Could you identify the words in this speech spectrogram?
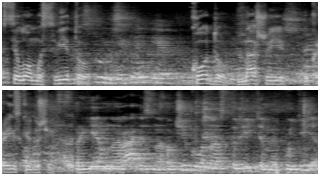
в цілому світу коду нашої української душі. приємна, радісна, очікувана століттями подія.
